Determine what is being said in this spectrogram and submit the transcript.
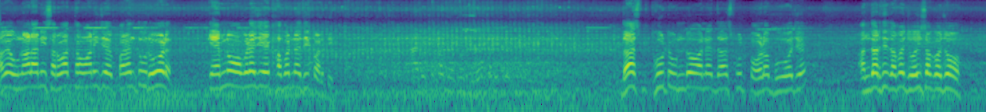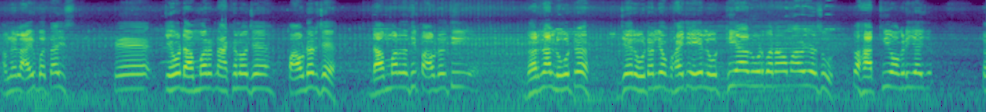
હવે ઉનાળાની શરૂઆત થવાની છે, પરંતુ રોડ કેમનો ઓગળે છે એ ખબર નથી પડતી. દસ ફૂટ ઊંડો અને દસ ફૂટ પહોળો ભૂવો છે. અંદરથી તમે જોઈ શકો છો. અમને લાઈવ બતાવીશ કે કેવો ડામર નાખેલો છે. પાવડર છે. ડામર નથી પાવડરથી ઘરના લોટ જે રોટલીઓ ખાય છે, એ લોટથી આ રોડ બનાવવામાં આવે છે તો હાથથી ઓગળી જાય છે. તો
